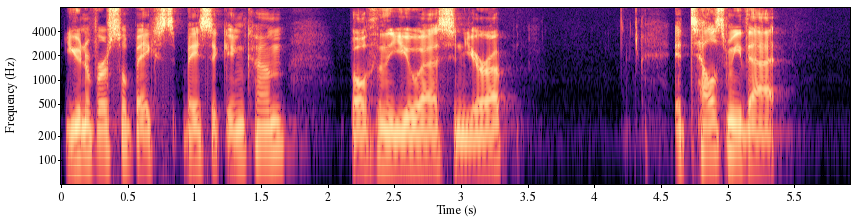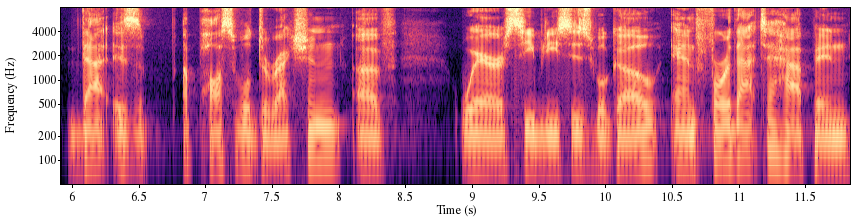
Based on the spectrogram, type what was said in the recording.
universal base, basic income, both in the US and Europe, it tells me that that is a possible direction of where CBDCs will go. And for that to happen,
